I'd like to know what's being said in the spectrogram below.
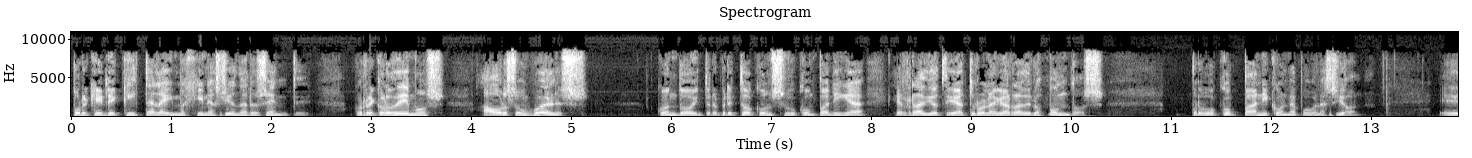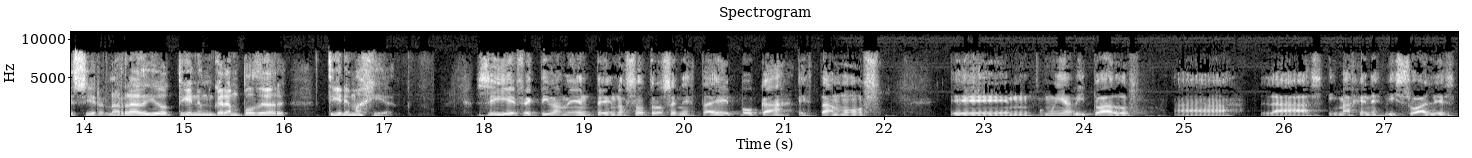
Porque le quita la imaginación al oyente. Recordemos a Orson Welles, cuando interpretó con su compañía el radioteatro La Guerra de los Mundos. Provocó pánico en la población. Es decir, la radio tiene un gran poder, tiene magia. Sí, efectivamente, nosotros en esta época estamos eh, muy habituados a las imágenes visuales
